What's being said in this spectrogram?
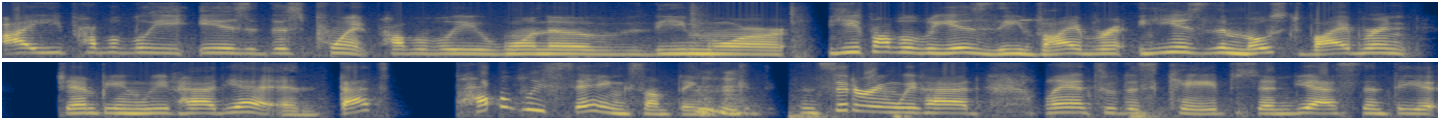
I he probably is at this point probably one of the more he probably is the vibrant he is the most vibrant champion we've had yet and that's probably saying something Mhm. considering we've had Lance with his capes and yes Cynthia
